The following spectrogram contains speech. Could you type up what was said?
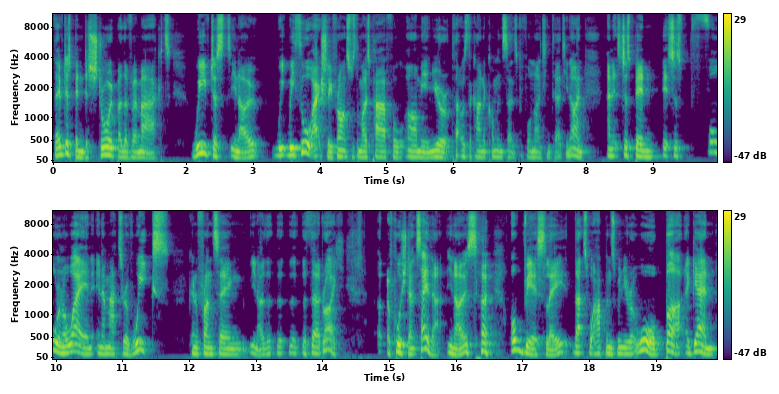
They've just been destroyed by the Wehrmacht. We've just, you know, we, we thought actually France was the most powerful army in Europe. That was the kind of common sense before 1939. And it's just been, it's just fallen away in, in a matter of weeks confronting, you know, the, the, the Third Reich of course you don't say that you know so obviously that's what happens when you're at war but again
